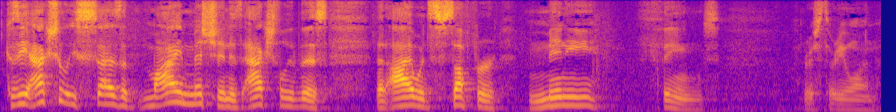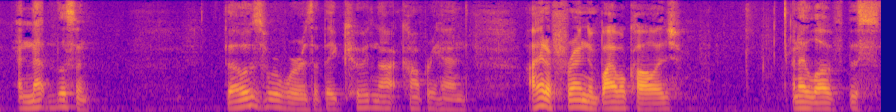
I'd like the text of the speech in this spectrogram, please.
Because he actually says that my mission is actually this that I would suffer many things. Verse 31. And that, listen, those were words that they could not comprehend. I had a friend in Bible college, and I love this.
